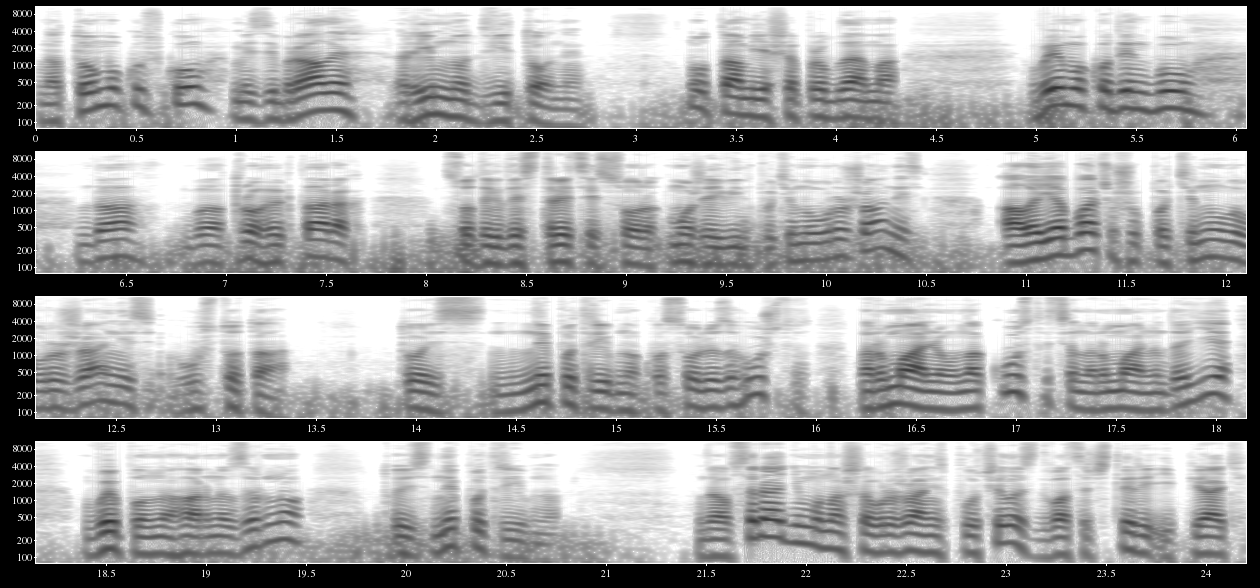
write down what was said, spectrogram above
На тому куску ми зібрали рівно 2 тони. Ну, там є ще проблема. Вимок один був, да, на 3 гектарах, сотих десь 30-40, може і він потягнув врожайність, але я бачу, що потягнула врожайність густота. Тобто не потрібно квасолю загущувати, нормально вона куститься, нормально дає, випалене гарне зерно, тобто не потрібно. Да, в середньому наша врожайність вийшла 24,5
